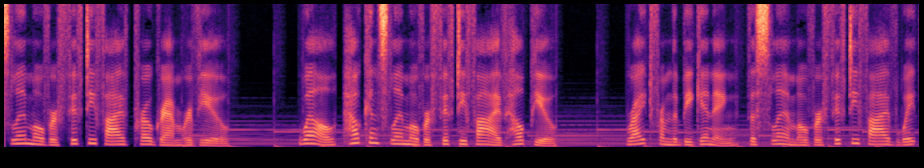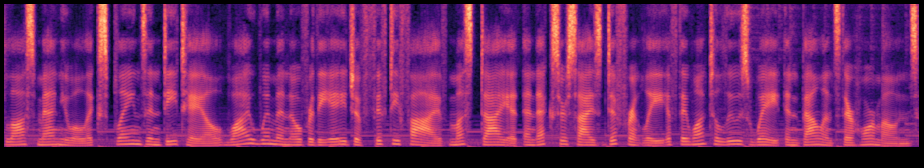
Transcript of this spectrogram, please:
Slim Over 55 Program Review. Well, how can Slim Over 55 help you? Right from the beginning, the Slim Over 55 Weight Loss Manual explains in detail why women over the age of 55 must diet and exercise differently if they want to lose weight and balance their hormones.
